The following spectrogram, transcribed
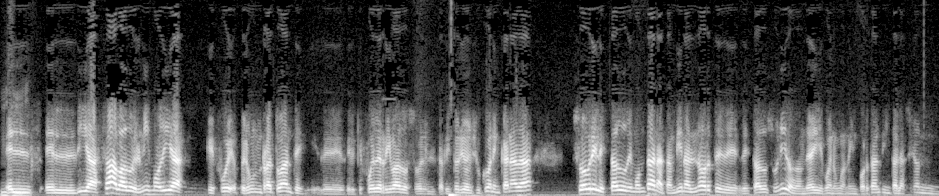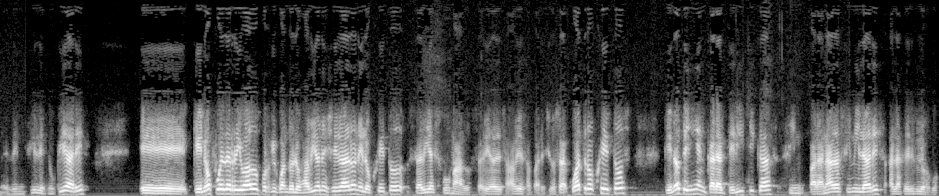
el, el, día sábado, el mismo día que fue, pero un rato antes del que fue derribado sobre el territorio del Yukon en Canadá, sobre el estado de Montana, también al norte de, Estados Unidos, donde hay bueno, una importante instalación de misiles nucleares, eh, que no fue derribado porque cuando los aviones llegaron el objeto se había esfumado, se había, desaparecido. O sea, cuatro objetos que no tenían características sin, para nada similares a las del globo.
